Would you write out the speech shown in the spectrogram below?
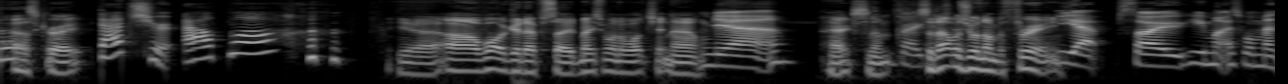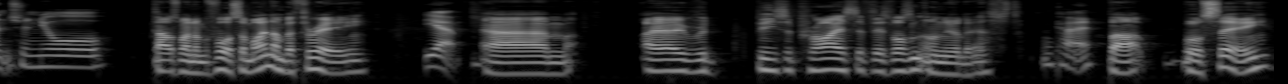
that. Uh, that's great. That's your outlaw. Yeah. Oh, what a good episode. Makes me want to watch it now. yeah. Excellent. Very so that was your number three. Yeah. So you might as well mention your. That was my number four. So my number three Yeah. Um, I would be surprised if this wasn't on your list, Okay. but we'll see.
